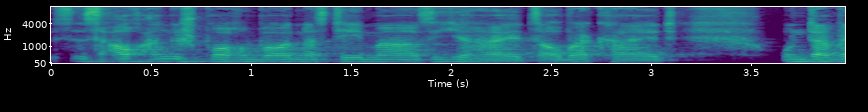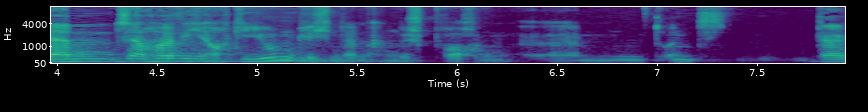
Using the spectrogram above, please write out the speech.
Es ist auch angesprochen worden, das Thema Sicherheit, Sauberkeit. Und da werden sehr häufig auch die Jugendlichen dann angesprochen. Ähm, und da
